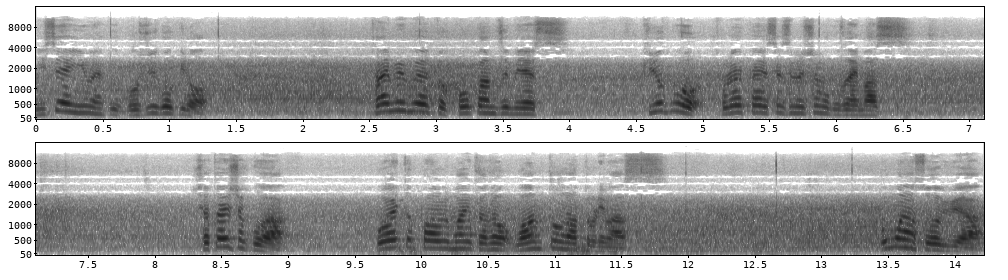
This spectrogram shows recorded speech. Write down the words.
2455キロ。タイムベルト交換済みです。記録を取り替え説明書もございます。車体色はホワイトパールマイカのワンとなっております。主な装備は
